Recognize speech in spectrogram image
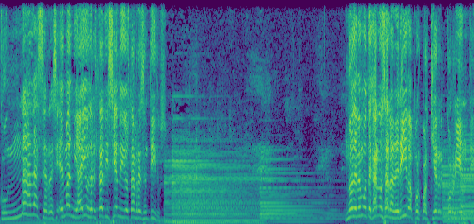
Con nada se resiente. Es más, ni a ellos se le está diciendo y ellos están resentidos. No debemos dejarnos a la deriva por cualquier corriente.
